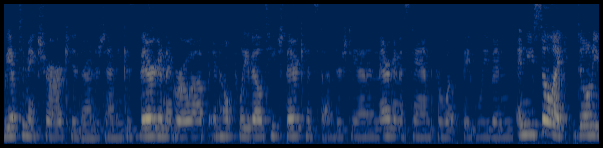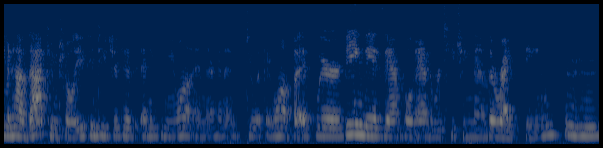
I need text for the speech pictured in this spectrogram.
we have to make sure our kids are understanding because they're going to grow up and hopefully they'll teach their kids to understand and they're going to stand for what they believe in and you still like don't even have that control you can teach your kids anything you want and they're going to do what they want but if we're being the example and we're teaching them the right thing mm-hmm.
